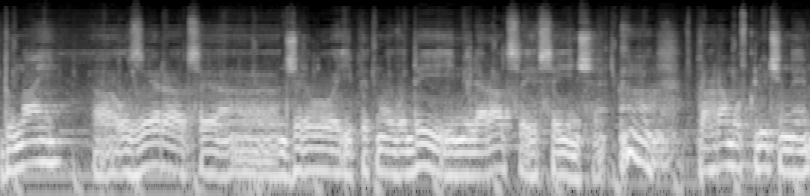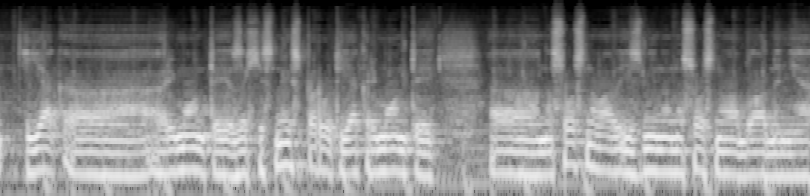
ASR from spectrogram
Дунай, е, озера це е, джерело і питної води, і меліорація, і все інше. В програму включені як е, ремонти захисних споруд, як ремонти насосного і зміна насосного обладнання,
